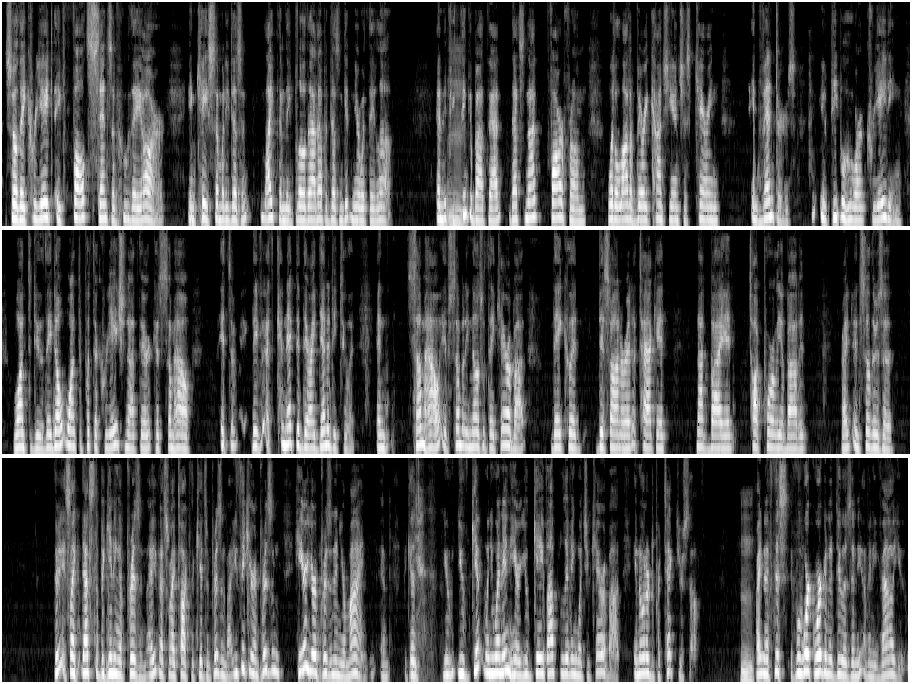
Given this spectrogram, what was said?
So they create a false sense of who they are in case somebody doesn't like them. They blow that up. It doesn't get near what they love. And if you Mm. think about that, that's not far from what a lot of very conscientious, caring inventors, you know, people who are creating, want to do. They don't want to put their creation out there because somehow it's a, they've uh, connected their identity to it, and somehow if somebody knows what they care about, they could dishonor it, attack it, not buy it, talk poorly about it, right? And so there's a it's like that's the beginning of prison. I, that's what I talk to the kids in prison about. You think you're in prison here? You're in prison in your mind, and because you you've get when you went in here, you gave up living what you care about in order to protect yourself, Hmm. right? And if this if the work we're going to do is any of any value,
